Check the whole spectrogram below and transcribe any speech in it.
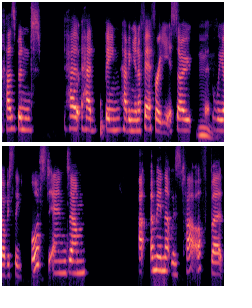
husband ha- had been having an affair for a year. So mm. we obviously divorced. And um, I, I, mean, that was tough, but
